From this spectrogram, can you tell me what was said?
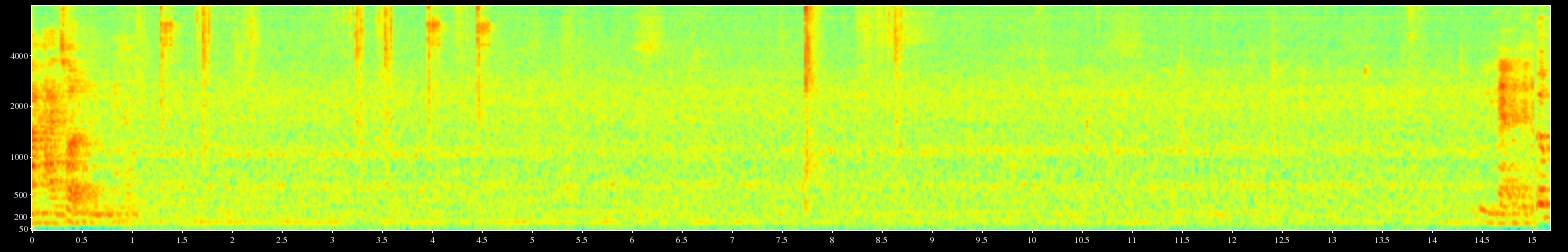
มหาชน แบบ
